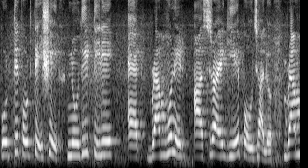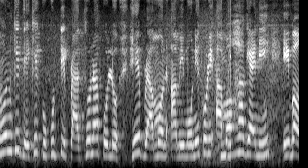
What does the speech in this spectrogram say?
করতে করতে সে নদীর তীরে এক ব্রাহ্মণের আশ্রয়ে গিয়ে পৌঁছালো। ব্রাহ্মণকে দেখে কুকুরটি প্রার্থনা করল, হে ব্রাহ্মণ, আমি মনে করি মহাজ্ঞানী এবং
